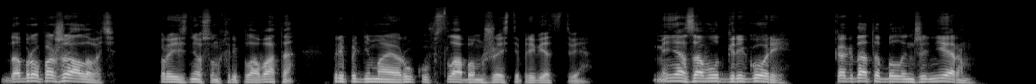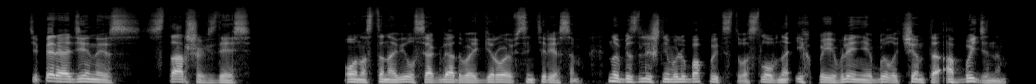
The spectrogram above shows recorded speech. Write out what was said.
«Добро пожаловать!» — произнес он хрипловато, приподнимая руку в слабом жесте приветствия. «Меня зовут Григорий. Когда-то был инженером. Теперь один из старших здесь». Он остановился, оглядывая героев с интересом, но без лишнего любопытства, словно их появление было чем-то обыденным,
